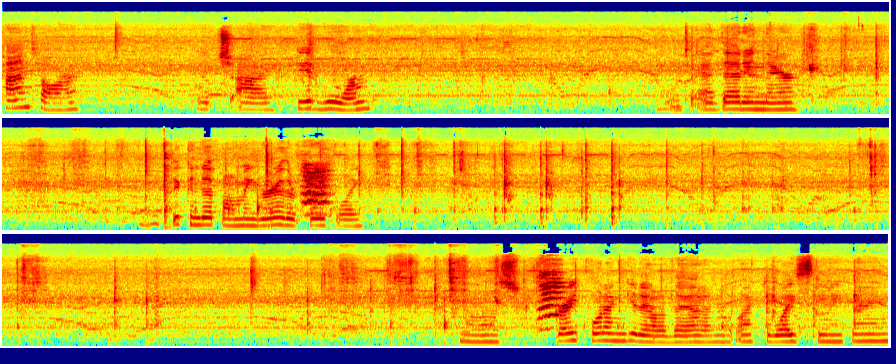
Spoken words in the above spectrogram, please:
pine tar, which I did warm. I'm going to add that in there. It thickened up on me rather quickly. To scrape what I can get out of that. I don't like to waste anything.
